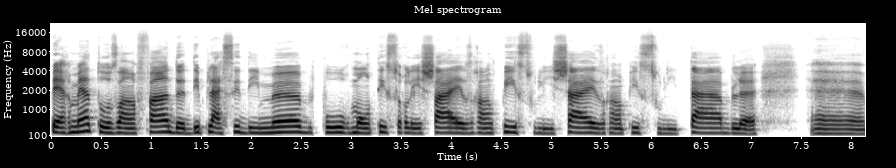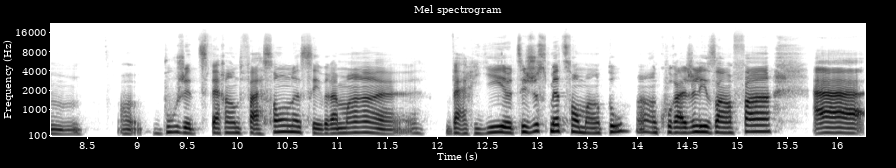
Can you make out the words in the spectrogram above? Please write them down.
permettre aux enfants de déplacer des meubles pour monter sur les chaises, ramper sous les chaises, ramper sous les tables. Euh, on bouge de différentes façons. C'est vraiment, euh, varier. Tu sais, juste mettre son manteau, hein, encourager les enfants à,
